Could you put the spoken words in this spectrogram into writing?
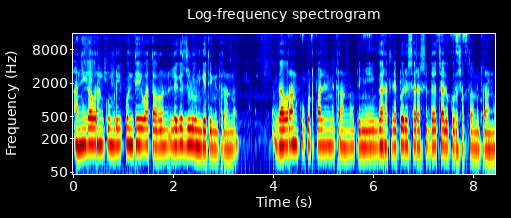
आणि गावरान कोंबडी कोणत्याही वातावरण लगेच जुळवून घेते मित्रांनो. गावरान कुक्कुटपालन मित्रांनो तुम्ही घरातल्या परिसरातसुद्धा चालू करू शकता मित्रांनो.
